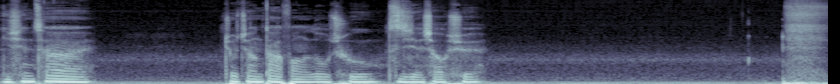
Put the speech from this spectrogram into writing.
你现在就这样大方的露出自己的小穴，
